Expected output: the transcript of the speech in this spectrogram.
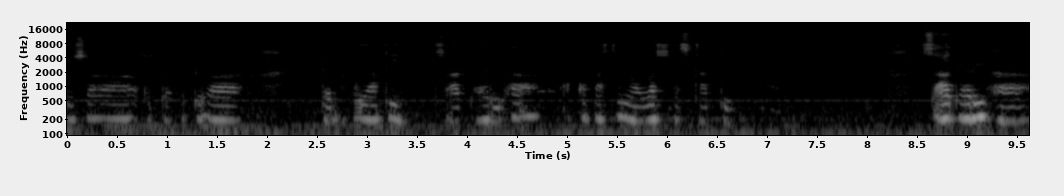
berusaha aku udah berdoa dan aku yakin saat hari H aku pasti lolos SKD saat hari H,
